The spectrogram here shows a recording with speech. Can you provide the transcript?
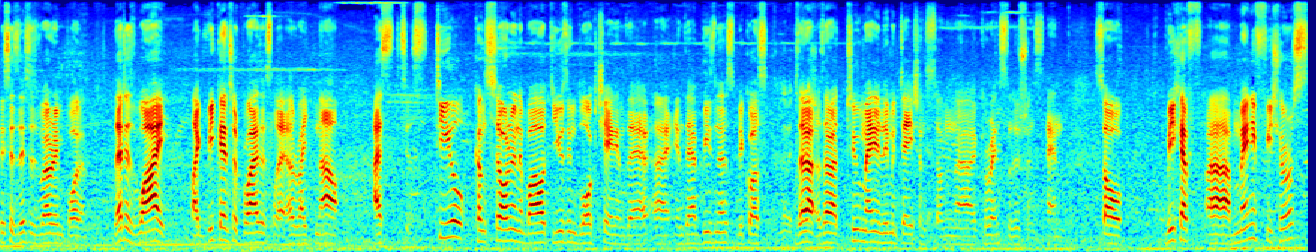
this is this is very important. That is why like big enterprises uh, right now are st- still concerned about using blockchain in their uh, in their business because there are, there are too many limitations on uh, current solutions and so we have uh, many features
